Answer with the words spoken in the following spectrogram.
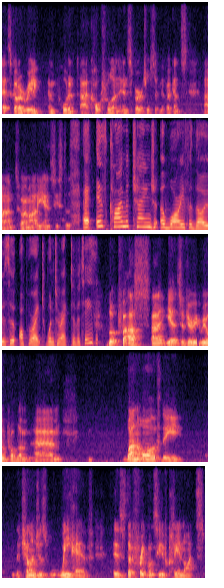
that's got a really important uh, cultural and, and, spiritual significance um, to our Māori ancestors. Uh, is climate change a worry for those who operate winter activities? Look, for us, uh, yeah, it's a very real problem. Um, one of the the challenges we have is the frequency of clear nights.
